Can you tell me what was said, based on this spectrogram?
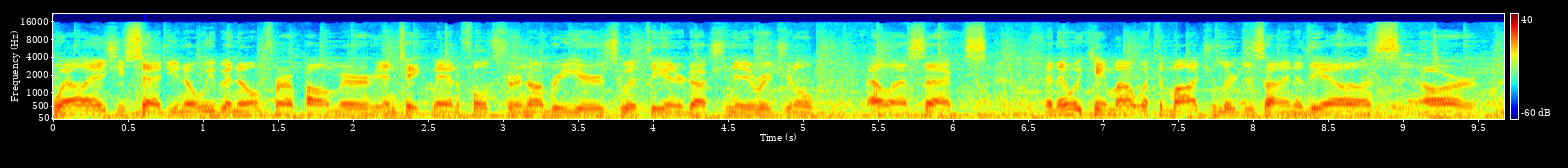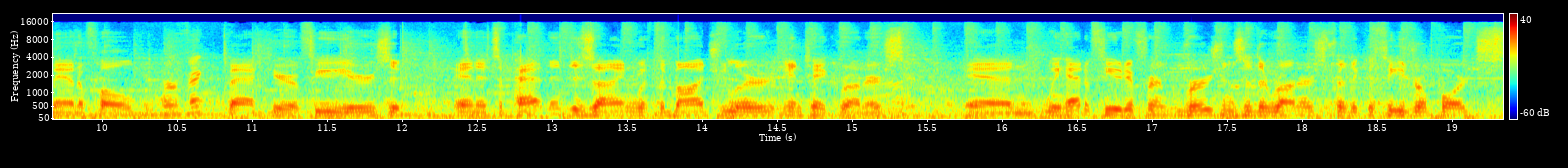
Well, as you said, you know, we've been known for our polymer intake manifolds for a number of years with the introduction of the original LSX. And then we came out with the modular design of the LSR manifold. Perfect. Back here a few years. And it's a patented design with the modular intake runners. And we had a few different versions of the runners for the cathedral ports,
